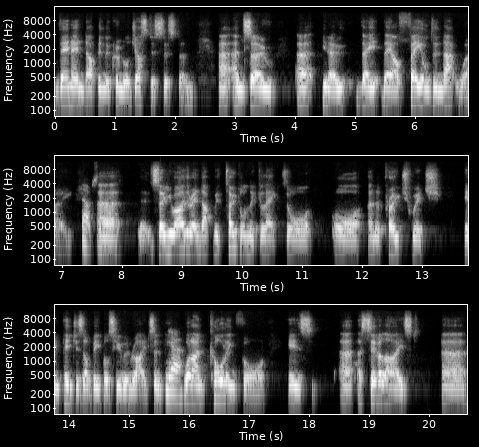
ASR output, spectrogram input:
then end up in the criminal justice system. Uh, and so, uh, you know, they, they are failed in that way. Absolutely. Uh, so you either end up with total neglect or or an approach which impinges on people's human rights. And yeah. what I'm calling for is uh, a civilized uh,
